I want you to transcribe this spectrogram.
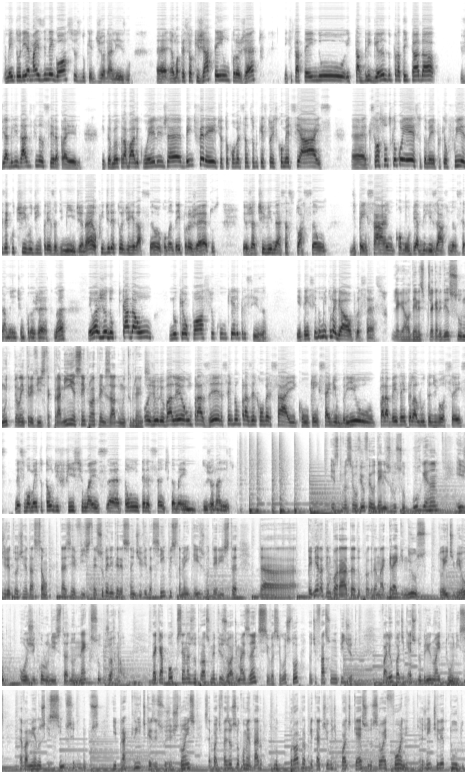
mentoria é mais de negócios do que de jornalismo. É, é uma pessoa que já tem um projeto e que está tendo e está brigando para tentar dar viabilidade financeira para ele. Então, meu trabalho com ele já é bem diferente. Eu estou conversando sobre questões comerciais, é, que são assuntos que eu conheço também, porque eu fui executivo de empresa de mídia, né? Eu fui diretor de redação, eu comandei projetos, eu já tive nessa situação de pensar em como viabilizar financeiramente um projeto, né? Eu ajudo cada um no que eu posso com o que ele precisa. E tem sido muito legal o processo. Legal, Denis. Te agradeço muito pela entrevista. Para mim é sempre um aprendizado muito grande. Ô, Júlio, valeu, um prazer. Sempre um prazer conversar aí com quem segue o Bril. Parabéns aí pela luta de vocês. Nesse momento tão difícil, mas é, tão interessante também do jornalismo. Esse que você ouviu foi o Denis Russo Burgerham, ex-diretor de redação das revistas Super Interessante Vida Simples, também ex-roteirista da primeira temporada do programa Greg News do HBO, hoje colunista no Nexo Jornal. Daqui a pouco, cenas do próximo episódio, mas antes, se você gostou, eu te faço um pedido. Valeu o podcast do Brio no iTunes leva menos que 5 segundos. E para críticas e sugestões, você pode fazer o seu comentário no próprio aplicativo de podcast do seu iPhone, que a gente lê tudo.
